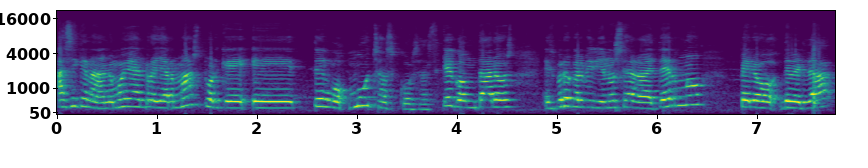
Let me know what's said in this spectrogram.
Así que nada, no me voy a enrollar más porque eh, tengo muchas cosas que contaros. Espero que el vídeo no se haga eterno, pero de verdad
